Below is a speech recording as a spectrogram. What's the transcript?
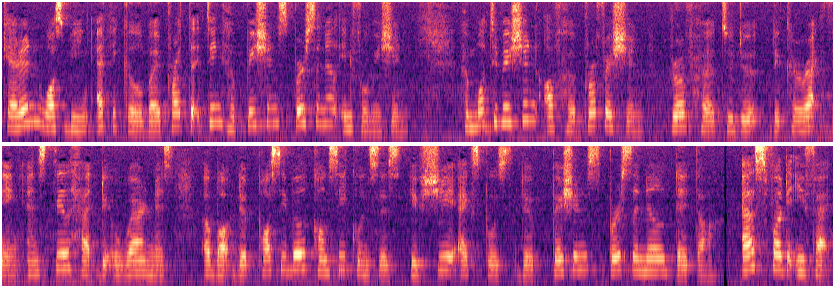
Karen was being ethical by protecting her patient's personal information. Her motivation of her profession drove her to do the correct thing and still had the awareness about the possible consequences if she exposed the patient's personal data. As for the effect,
